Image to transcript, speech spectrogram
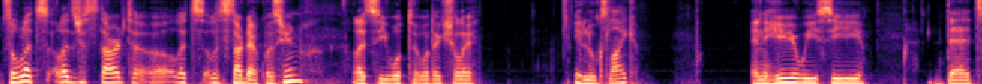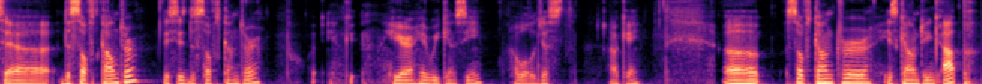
So let's let's just start uh, let's let's start the acquisition. Let's see what what actually it looks like. And here we see that uh, the soft counter. This is the soft counter. Here here we can see. I will just okay. Uh, soft counter is counting up.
